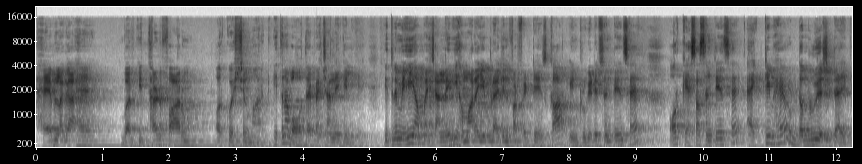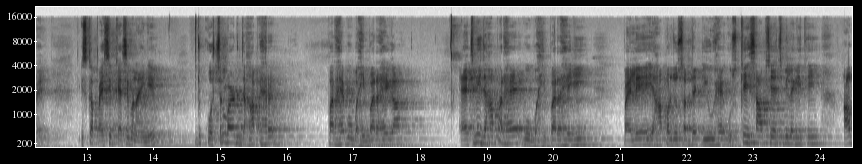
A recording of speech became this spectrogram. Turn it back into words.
हैव लगा है वर्ब की थर्ड फॉर्म और क्वेश्चन मार्क इतना बहुत है पहचानने के लिए। इतने में ही आप पहचान लेंगे। हमारा ये प्रेजेंट परफेक्ट टेंस का इंट्रोगेटिव सेंटेंस है और कैसा सेंटेंस है? एक्टिव है और डब्ल्यू एच टाइप है। इसका पैसिव कैसे बनाएँगे? जो क्वेश्चन वर्ड जहाँ पर पर है, वो वहीं पर रहेगा। एच बी जहाँ पर है, वो वहीं पर रहेगी। पहले यहाँ पर जो सब्जेक्ट यू है, उसके हिसाब से एच बी लगी थी। अब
